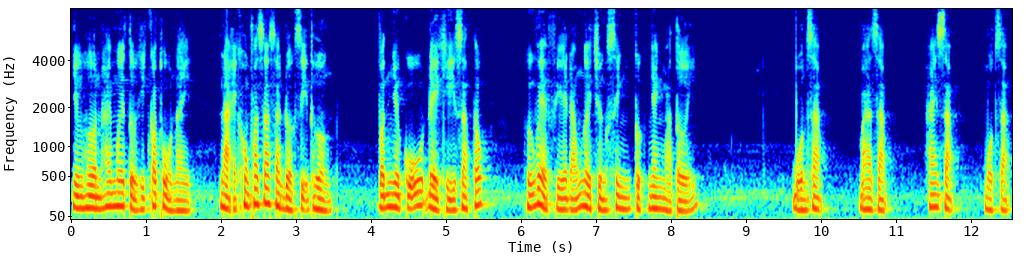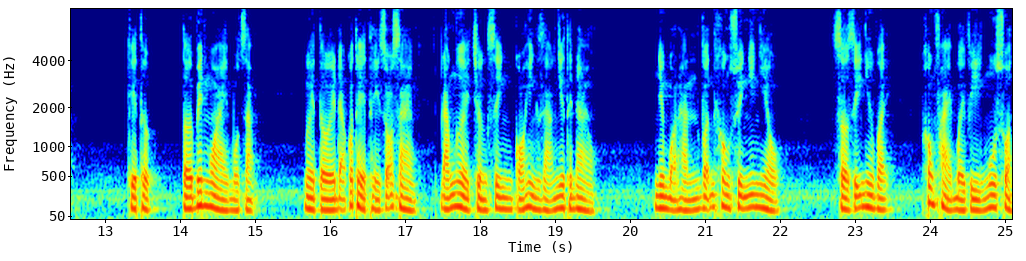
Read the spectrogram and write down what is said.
Nhưng hơn 20 tử khí cao thủ này Lại không phát giác ra được dị thường, Vẫn như cũ đầy khí gia tốc, Hướng về phía đám người trường sinh cực nhanh mà tới. 4 dặm 3 dặm 2 dặm 1 dặm. Kỳ thực, tới bên ngoài một dặm, Người tới đã có thể thấy rõ ràng Đám người trường sinh có hình dáng như thế nào. Nhưng bọn hắn vẫn không suy nghĩ nhiều. Sở dĩ như vậy, Không phải bởi vì ngu xuẩn,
